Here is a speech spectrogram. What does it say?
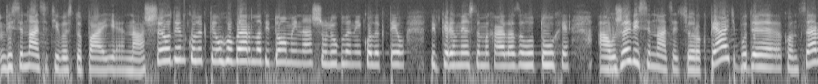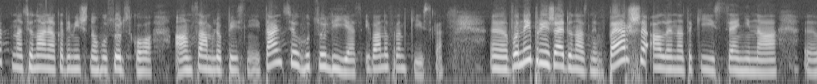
18-й виступає наш один колектив Говерла, відомий наш улюблений колектив під керівництвом Михайла Золотухи. А вже 18.45 буде концерт Національного академічного гусульського ансамблю пісні і танців Гуцулія з Івано-Франківська. Е, Вони приїжджають до нас не вперше, але на такій сцені, на е,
